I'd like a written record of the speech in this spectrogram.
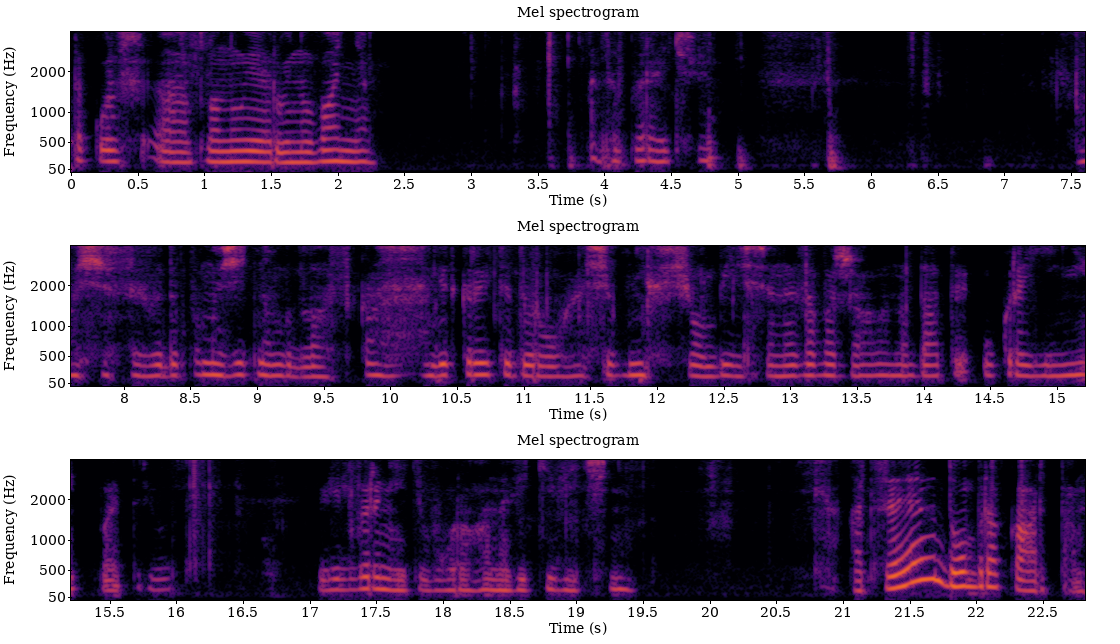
Також планує руйнування. Заперечую. Ваші сили, допоможіть нам, будь ласка, відкрити дороги, щоб ніщо більше не заважало надати Україні Петріот. Відверніть ворога на віки вічні. А це добра карта.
